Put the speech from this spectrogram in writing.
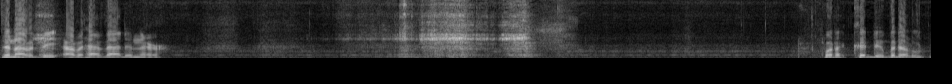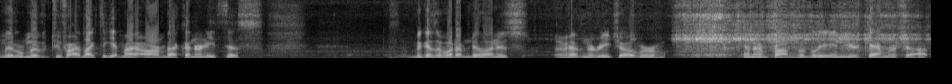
then I would be I would have that in there. What I could do, but it'll, it'll move it too far. I'd like to get my arm back underneath this because of what I'm doing is I'm having to reach over and I'm probably in your camera shot.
